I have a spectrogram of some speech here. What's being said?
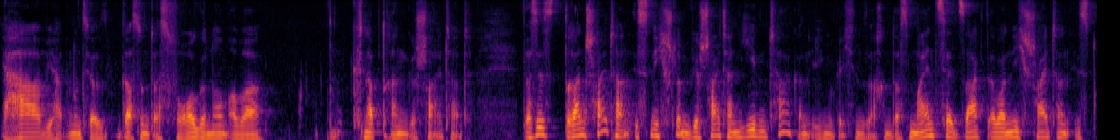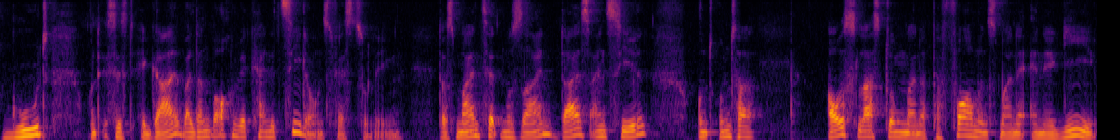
ja, wir hatten uns ja das und das vorgenommen, aber knapp dran gescheitert. Das ist dran scheitern ist nicht schlimm. Wir scheitern jeden Tag an irgendwelchen Sachen. Das Mindset sagt aber nicht, scheitern ist gut und es ist egal, weil dann brauchen wir keine Ziele uns festzulegen. Das Mindset muss sein, da ist ein Ziel und unter Auslastung meiner Performance, meiner Energie,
